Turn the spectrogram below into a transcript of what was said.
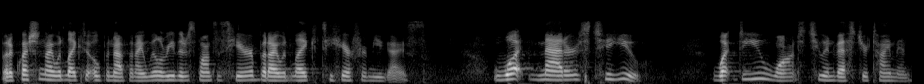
But a question I would like to open up, and I will read the responses here, but I would like to hear from you guys. What matters to you? What do you want to invest your time in?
